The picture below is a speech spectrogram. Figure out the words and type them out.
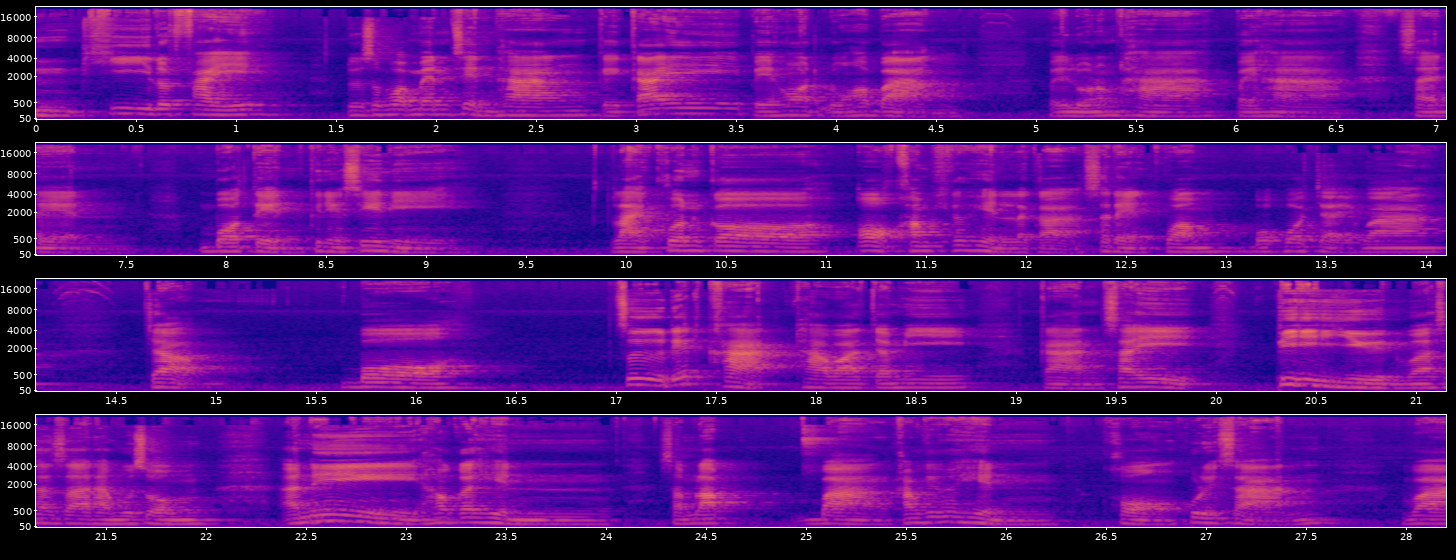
นที่รถไฟ โดยเฉพาะแม่นเส้นทางใกล้ๆไปฮอดหลวงพระบาง ไปหลวงน้ำทาไปหาสายแดนบอเต็นคืออย่างซี่นี่หลายคนก็ออกความคิดเขาเห็นแล้วก็แสดงความบ่พอใจว่าจะบ่ซื้อเด็ดขาดถ้าว่าจะมีการใช้ ปี้ยืนว่าซั่นซาทานผู้ชม อันนี้เขาก็เห็นสำหรับบางคำคิดเห็นของผู้โดยสาร ว่า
